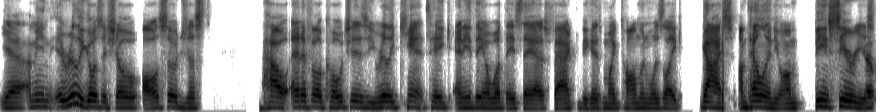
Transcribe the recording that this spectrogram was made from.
Yeah, I mean, it really goes to show also just how NFL coaches, you really can't take anything of what they say as fact because Mike Tomlin was like, guys, I'm telling you, I'm being serious. Yep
